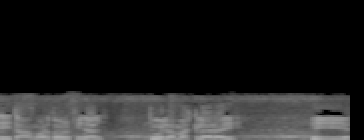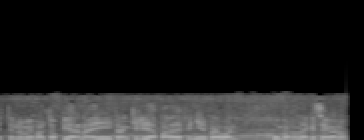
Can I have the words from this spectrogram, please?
Sí, estaba muerto al final. Tuve la más clara y, y este no me faltó pierna ahí, tranquilidad para definir, pero bueno, lo importante es que se ganó.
